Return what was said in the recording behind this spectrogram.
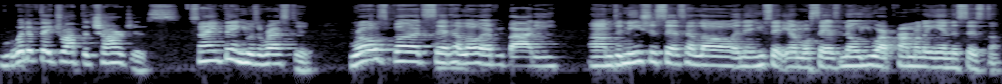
What if they drop the charges? Same thing. He was arrested. Rosebud said hello, everybody. Um, Denisha says hello, and then you said Emerald says no. You are permanently in the system.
